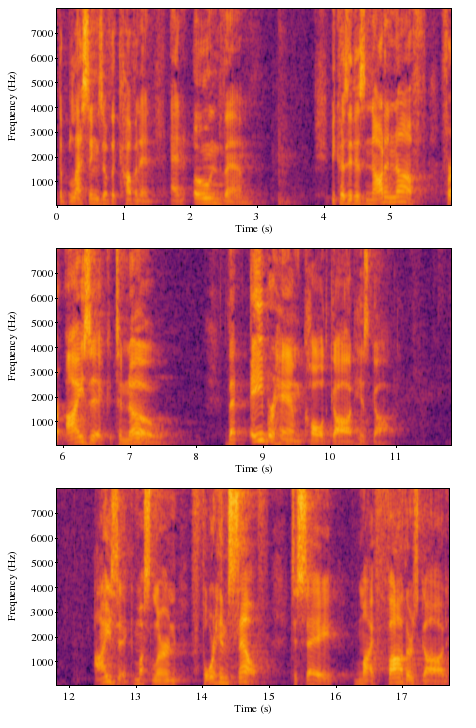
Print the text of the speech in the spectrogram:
the blessings of the covenant and own them. Because it is not enough for Isaac to know that Abraham called God his God. Isaac must learn for himself to say, My father's God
